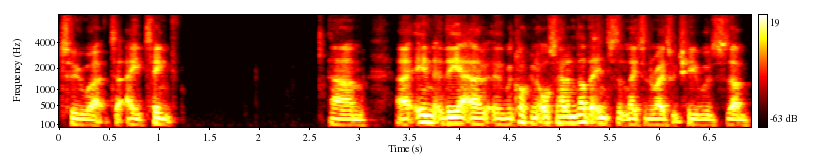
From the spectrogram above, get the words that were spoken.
to uh, to 18th. Um, uh, in the uh, McLaughlin also had another incident later in the race, which he was um,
